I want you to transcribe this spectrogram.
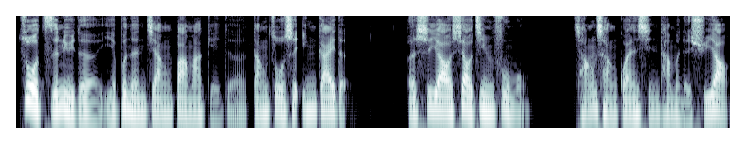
做子女的也不能将爸妈给的当做是应该的，而是要孝敬父母，常常关心他们的需要。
